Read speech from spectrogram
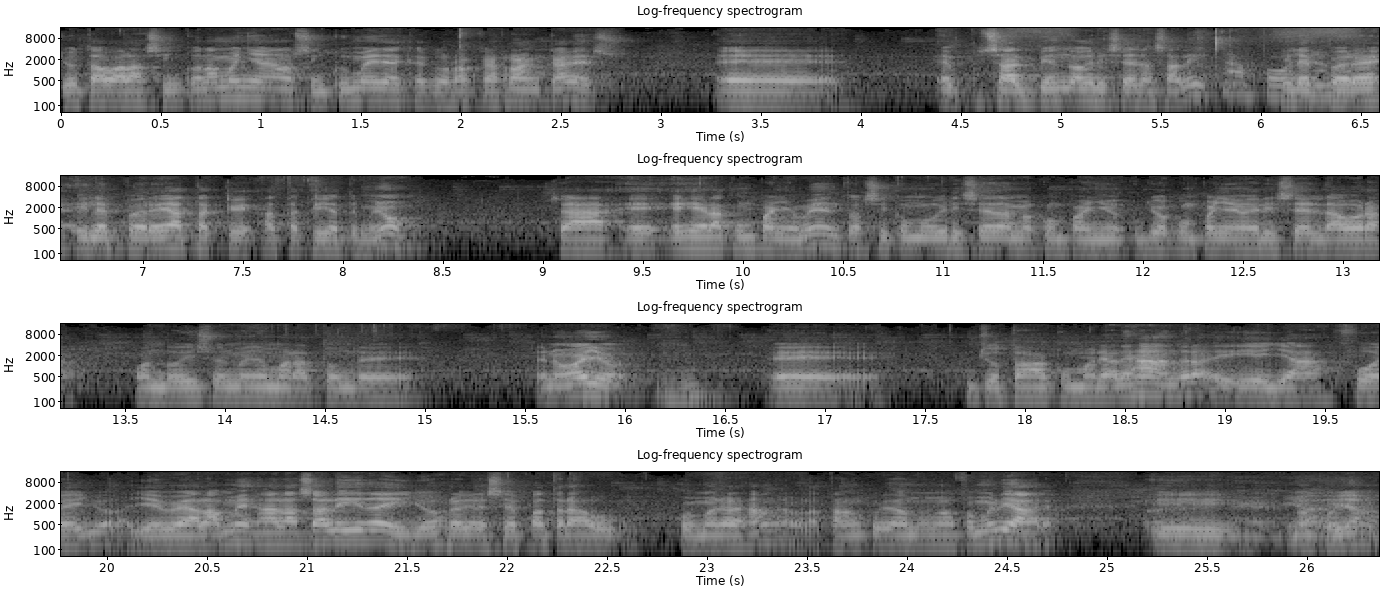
Yo estaba a las 5 de la mañana, a las 5 y media, que creo que arranca eso, eh, eh, viendo a Griselda salir. Y Apoyo. le esperé, y le esperé hasta, que, hasta que ella terminó. O sea, es, es el acompañamiento, así como Griselda me acompañó, yo acompañé a Griselda ahora cuando hizo el medio maratón de, de Nueva York. Eh, yo estaba con María Alejandra y ella fue, yo la llevé a la, a la salida y yo regresé para atrás por María Alejandra, la estaban cuidando unos familiares y nos apoyamos.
